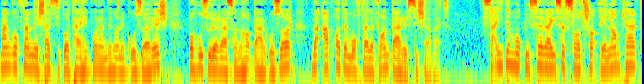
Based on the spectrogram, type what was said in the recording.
من گفتم نشستی با تهیه کنندگان گزارش با حضور رسانه ها برگزار و ابعاد مختلف آن بررسی شود سعید مقیسه رئیس ساترا اعلام کرد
